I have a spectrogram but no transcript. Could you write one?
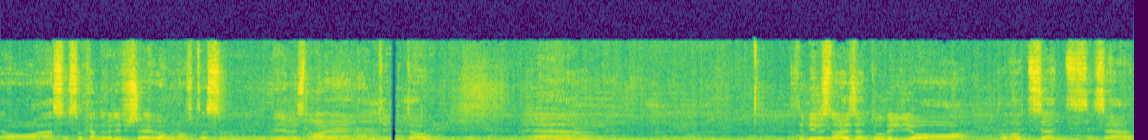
Ja, alltså, så kan det väl i och för sig vara, men oftast så blir det snarare någon typ av... Eh, det blir väl snarare så att då vill jag på något sätt, så att säga,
